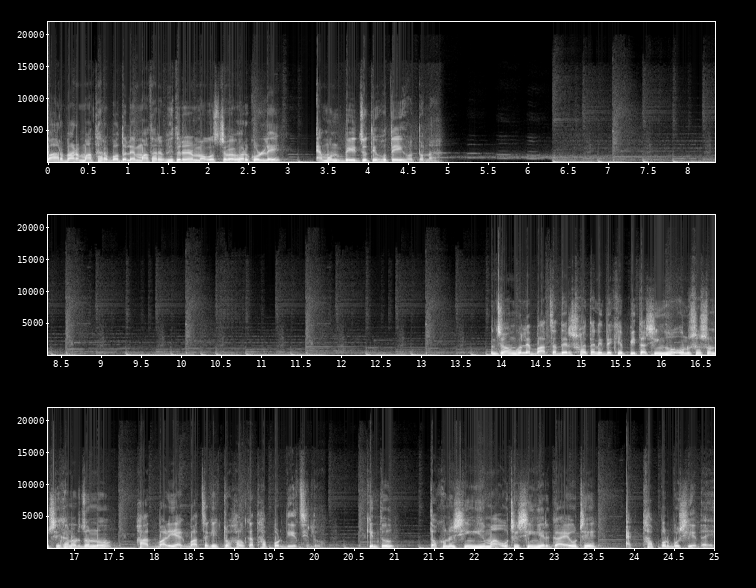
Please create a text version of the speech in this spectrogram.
বারবার মাথার বদলে মাথার ভেতরের মগজটা ব্যবহার করলে এমন বেজ্যোতি হতেই হতো না। জঙ্গলে বাচ্চাদের শয়তানি দেখে পিতা সিংহ অনুশাসন শেখানোর জন্য হাত বাড়িয়ে এক বাচ্চাকে একটু হালকা থাপ্পড় দিয়েছিল। কিন্তু তখনই সিংহে মা উঠে সিংহের গায়ে উঠে এক থাপ্পড় বসিয়ে দেয়।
